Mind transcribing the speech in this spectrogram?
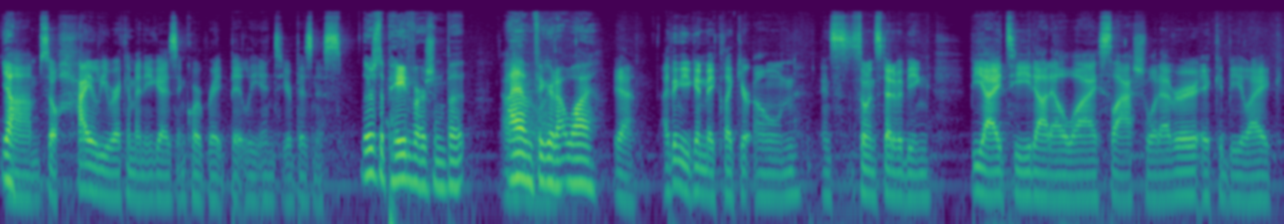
Yeah. Um, so highly recommend you guys incorporate Bitly into your business. There's a paid version, but Oh, I haven't figured out why. Yeah, I think you can make like your own, and so instead of it being bit.ly slash whatever, it could be like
